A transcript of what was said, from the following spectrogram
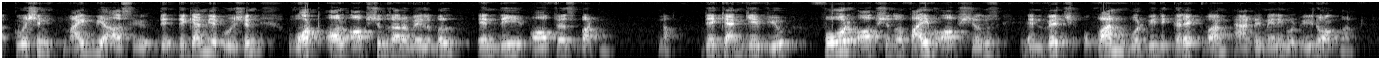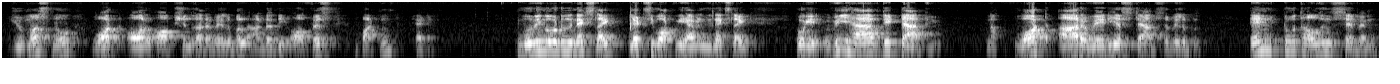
A question might be asked, there can be a question, what all options are available in the office button? Now they can give you four options or five options in which one would be the correct one and remaining would be the wrong one. You must know what all options are available under the office button heading. Moving over to the next slide, let's see what we have in the next slide. Okay, we have the tab. Now, what are various tabs available? In 2007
